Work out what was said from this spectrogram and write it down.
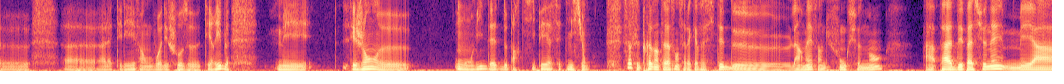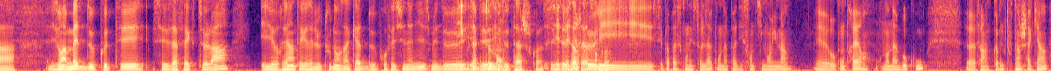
à, la télé, enfin, on voit des choses terribles, mais les gens ont envie d'être, de participer à cette mission. Ça, c'est très intéressant. C'est la capacité de l'armée, enfin, du fonctionnement à pas à dépassionner, mais à, disons à mettre de côté ces affects-là et réintégrer le tout dans un cadre de professionnalisme et de. Et de, tâches. Quoi. C'est, C'est-à-dire que les... c'est pas parce qu'on est soldat qu'on n'a pas des sentiments humains. Euh, au contraire, on en a beaucoup, euh, enfin comme tout un chacun,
